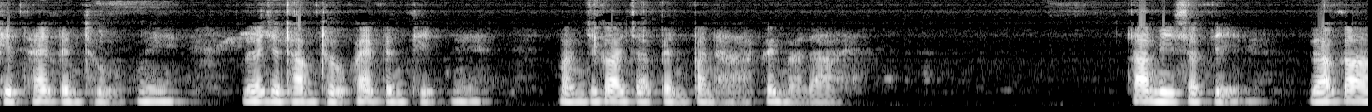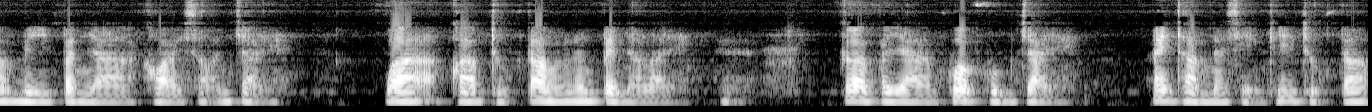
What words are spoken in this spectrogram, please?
ผิดให้เป็นถูกนี่ หรือจะทำถูกให้เป็นผิดนี่มันก็จะเป็นปัญหาขึ้นมาได้ ถ้ามีสติแล้วก็มีปัญญาคอยสอนใจ ว่าความถูกต้องนั้นเป็นอะไร ก็พยายามควบคุมใจ ให้ทำในสิ่งที่ถูกต้อง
